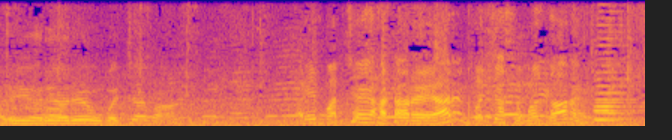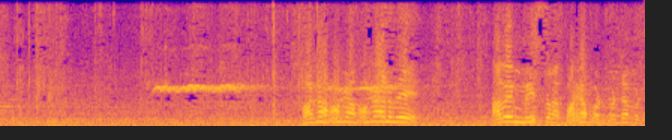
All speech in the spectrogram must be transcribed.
अरे अरे अरे, वो बच्चा कहाँ? अरे बच्चा हटा रहे यार बच्चा समझदार है। भगा भगा भगा बे अबे मिश्रा भगा फट फटाफट।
